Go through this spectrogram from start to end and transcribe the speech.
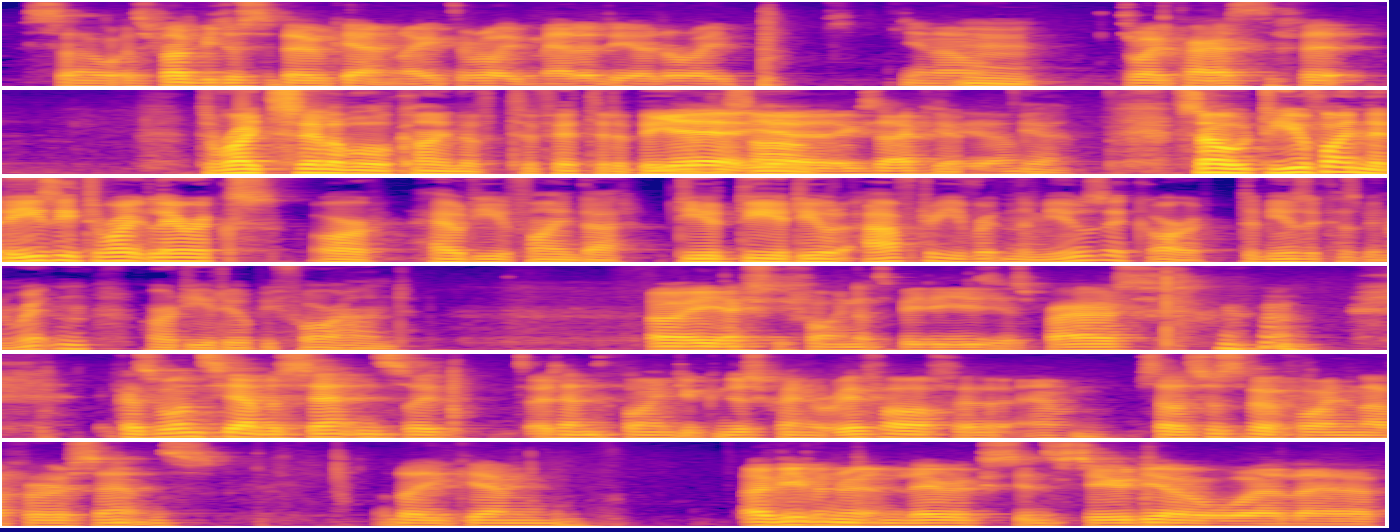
So it's probably just about getting like the right melody or the right, you know, mm. the right parts to fit the right syllable kind of to fit to the beat yeah, of the song. Yeah, exactly. Yeah, yeah, yeah. So, do you find it easy to write lyrics, or how do you find that? Do you do you do it after you've written the music, or the music has been written, or do you do it beforehand? I actually find it to be the easiest part because once you have a sentence, I, I tend to find you can just kind of riff off it. Um, so it's just about finding that first sentence. Like um, I've even written lyrics in studio while. Uh,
